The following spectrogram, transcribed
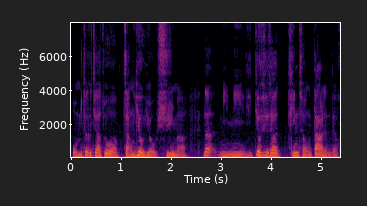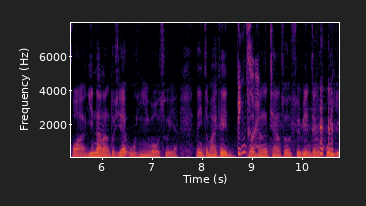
我们这个叫做长幼有序嘛。那你你你就是要听从大人的话，因那朗都是在五音无嘴呀。那你怎么还可以顶嘴？刚刚讲说随便叫做回应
